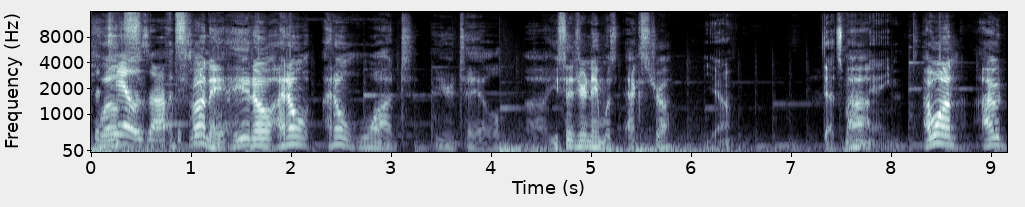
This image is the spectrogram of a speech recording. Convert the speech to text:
The Well, tail is off It's the funny. table. You know, I don't I don't want your tail. Uh, you said your name was Extra. Yeah. That's my Uh, name. I want I would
